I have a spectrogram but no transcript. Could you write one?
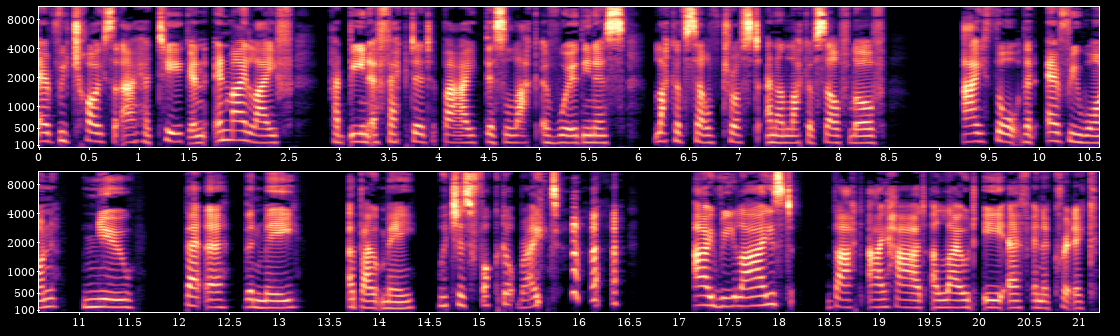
every choice that I had taken in my life had been affected by this lack of worthiness, lack of self trust, and a lack of self love. I thought that everyone knew better than me about me, which is fucked up, right? I realised that I had allowed AF inner critic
